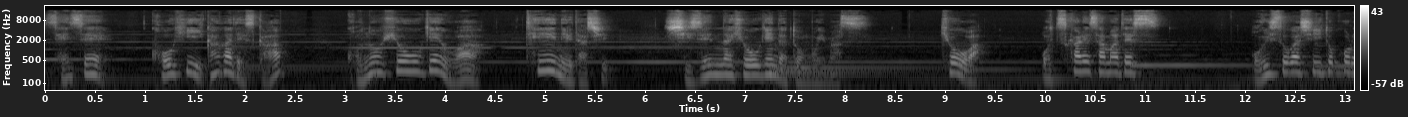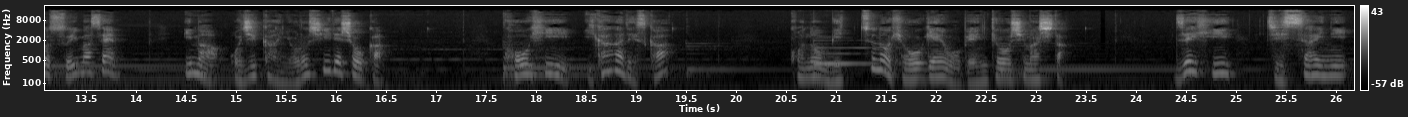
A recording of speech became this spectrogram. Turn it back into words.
先生コーヒーいかがですか？この表現は丁寧だし自然な表現だと思います。今日はお疲れ様です。お忙しいところすいません。今お時間よろしいでしょうか？コーヒーいかがですか？この3つの表現を勉強しました。是非実際に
